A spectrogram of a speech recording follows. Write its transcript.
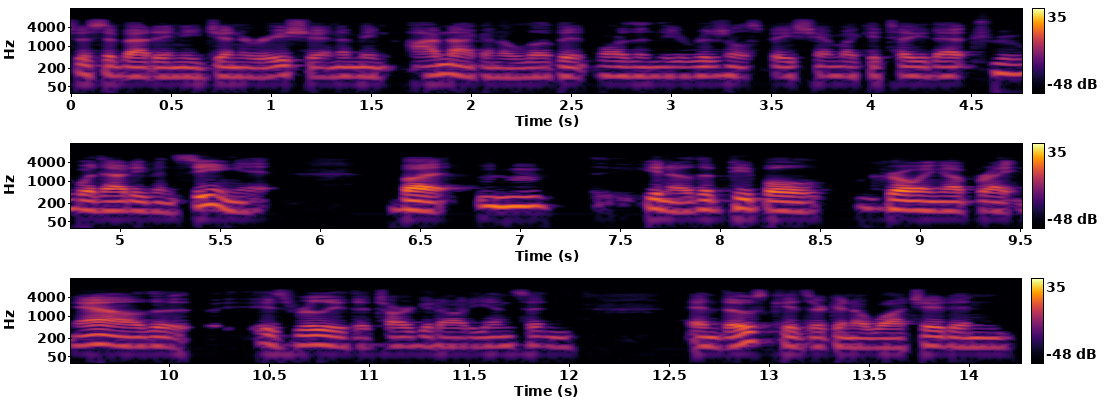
just about any generation. I mean, I'm not going to love it more than the original Space Jam. I could tell you that True. without even seeing it. But hmm you know the people growing up right now is really the target audience and and those kids are going to watch it and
